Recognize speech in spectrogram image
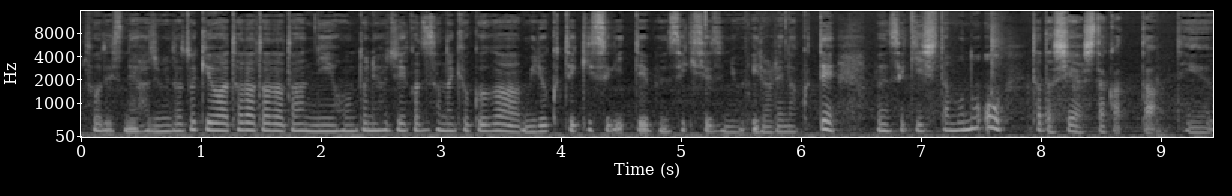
そうですね始めた時はただただ単に本当に藤井風さんの曲が魅力的すぎて分析せずにいられなくて分析したものをただシェアしたかったっていう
